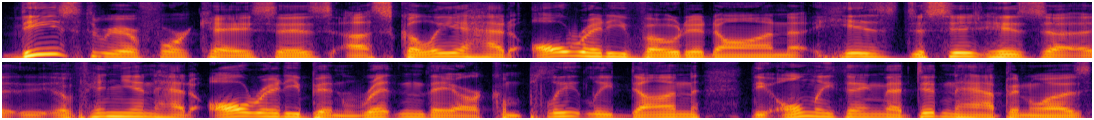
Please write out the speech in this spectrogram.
these three or four cases, uh, Scalia had already voted on. His decision, his uh, opinion had already been written. They are completely done. The only thing that didn't happen was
